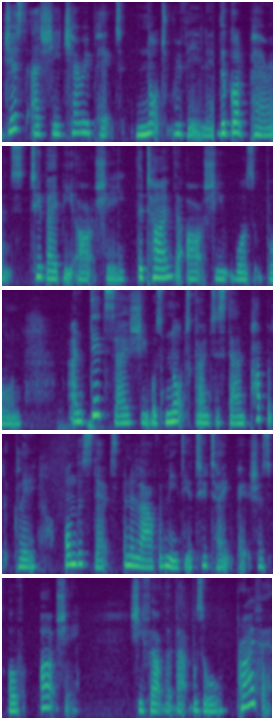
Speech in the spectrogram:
just as she cherry picked not revealing the godparents to baby Archie the time that Archie was born and did say she was not going to stand publicly on the steps and allow the media to take pictures of Archie. She felt that that was all private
